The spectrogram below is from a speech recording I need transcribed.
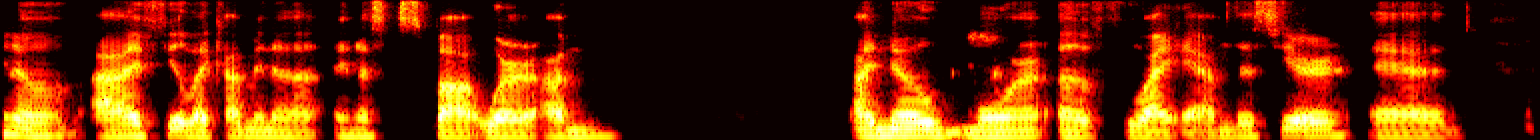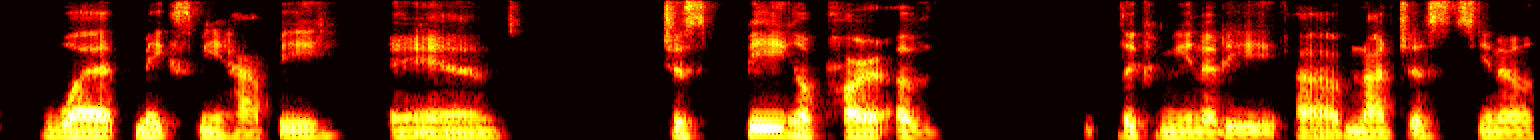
you know I feel like I'm in a in a spot where I'm I know more of who I am this year and what makes me happy and just being a part of the community, um, not just, you know,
